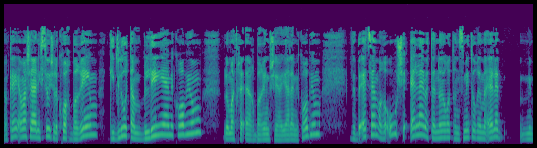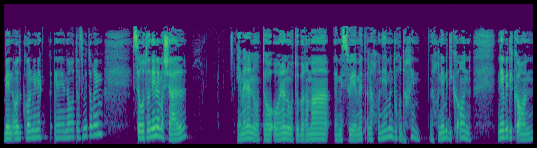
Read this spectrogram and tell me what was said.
אוקיי? ממש היה ניסוי שלקחו עכברים, גידלו אותם בלי אה, מיקרוביום, לעומת עכברים שהיה להם מיקרוביום, ובעצם ראו שאין להם את הנוירוטרנסמיטורים האלה, מבין עוד כל מיני אה, נוירוטרנסמיטורים. סרוטונין למשל, אם אין לנו אותו, או אין לנו אותו ברמה אה, מסוימת, אנחנו נהיה מדוכדכים, אנחנו נהיה בדיכאון. נהיה בדיכאון,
